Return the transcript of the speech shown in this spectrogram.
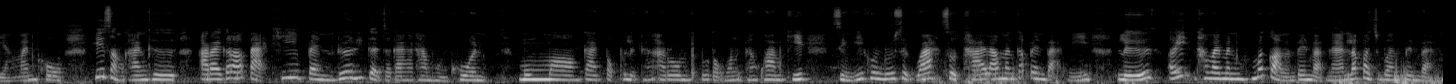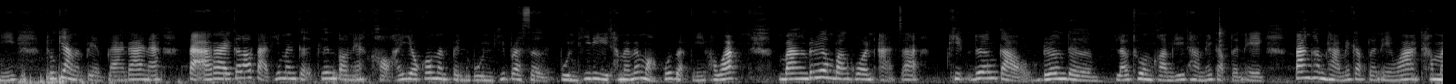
อย่างมั่นคง ที่สำคัญคืออะไรก็แล้วแต่ที่เป็นเรื่องที่เกิดจากการกระทำของคุณ มุมมองการตกผลึกทางอารมณ์ตกผลึกทางความคิด สิ่งที่คุณรู้สึกว่าสุดท้ายแล้วมันก็เป็นแบบนี้ หรือเอ้ยทำไมมันเมื่อก่อนมันเป็นแบบนั้น แล้วปัจจุบันเป็นแบบนี้ ทุกอย่างมันเปลี่ยนแปลงได้นะ แต่อะไรก็แล้วแต่ที่มันเกิดขึ้นตอนนี้ขอให้ยกว่ามันเป็นบุญที่ประเสริฐบุญที่ดีทำไมแม่หมอพูดแบบนี้ เพราะว่าบางเรื่องบางคนอาจจะคิดเรื่องเก่าเรื่องเดิม แล้วทวงความยุติธรรมให้กับตนเอง ตั้งคำถามให้กับตนเองว่าทำไม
